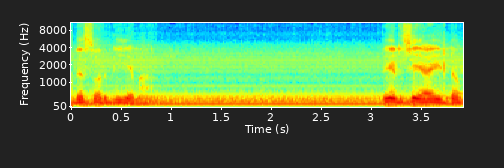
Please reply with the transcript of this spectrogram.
അത് സ്വർഗീയമാണ്. തീർച്ചയായിട്ടും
